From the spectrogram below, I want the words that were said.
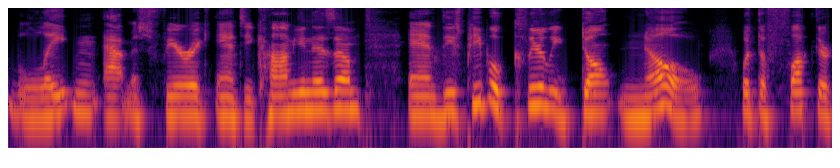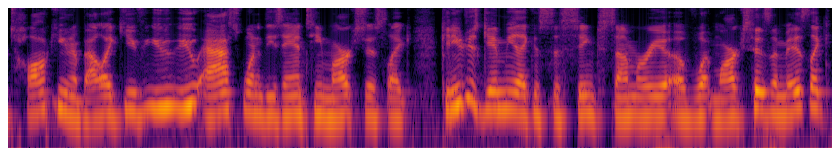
latent atmospheric anti-communism and these people clearly don't know what the fuck they're talking about. Like you you you ask one of these anti-Marxists, like, can you just give me like a succinct summary of what Marxism is? Like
